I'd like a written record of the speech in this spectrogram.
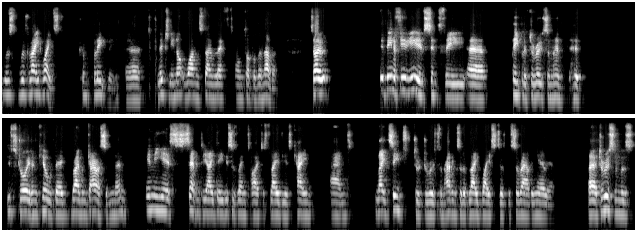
was, was laid waste completely. Uh, literally not one stone left on top of another. So it'd been a few years since the uh, people of Jerusalem had, had destroyed and killed their Roman garrison. And in the year 70 AD, this is when Titus Flavius came and laid siege to Jerusalem, having sort of laid waste to the surrounding area. Uh, Jerusalem was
